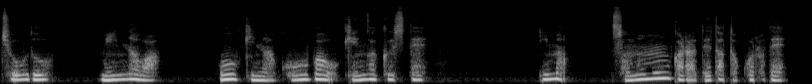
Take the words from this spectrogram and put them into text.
ちょうどみんなは大きな工場を見学して今その門から出たところで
